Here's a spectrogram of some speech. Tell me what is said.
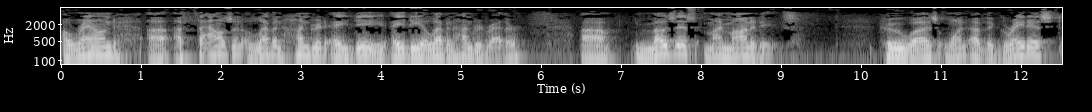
around uh, 1000, 1100 AD, AD 1100 rather, um, Moses Maimonides, who was one of the greatest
